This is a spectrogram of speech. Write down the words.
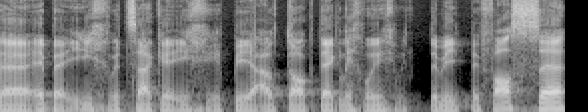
äh, eben, ich würde sagen, ich, ich bin auch tagtäglich, wo ich mich damit befasse.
